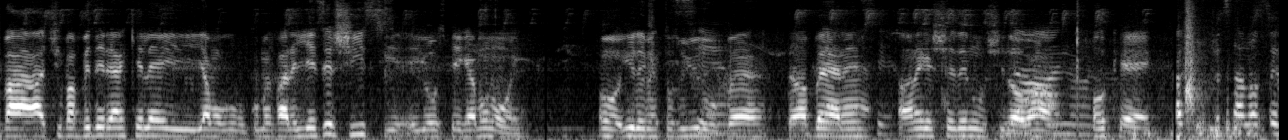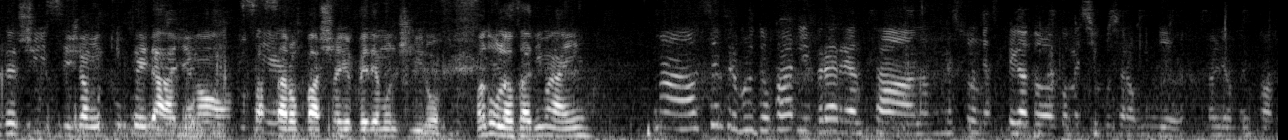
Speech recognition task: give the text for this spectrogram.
fa, ci fa vedere anche lei diciamo, come fare gli esercizi e glielo spieghiamo noi. Oh, io le metto su Sì. YouTube, eh? Te va bene? Sì. Ah, non è che ci denunci dopo, no? No, no. Ok. Ci stanno questi esercizi, diciamo, in tutta Italia, no? Tutta Sì. sta robascia che vediamo in giro. Ma tu la usati mai? Ma ho sempre voluto farli, però in realtà non- nessuno mi ha spiegato come si usano, quindi non li ho mai fatti. Non ti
